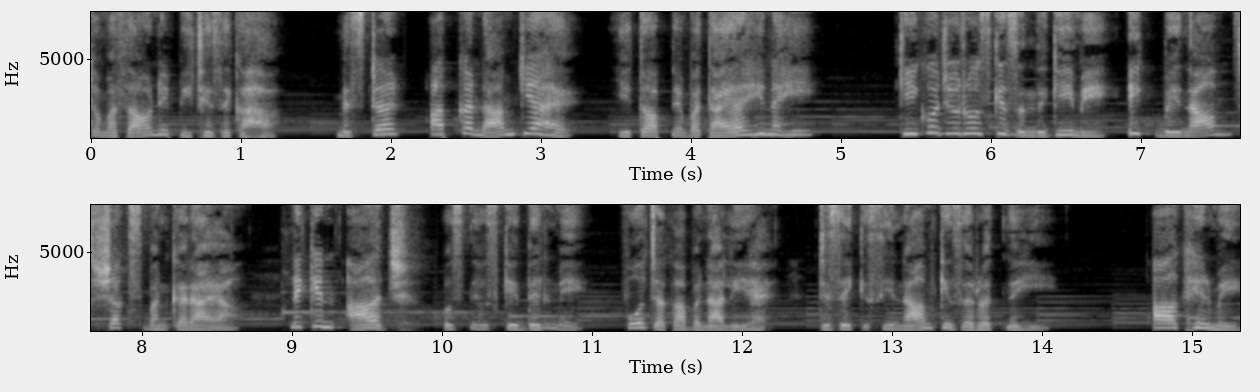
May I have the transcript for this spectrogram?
तो मसाओ ने पीछे से कहा, मिस्टर, आपका नाम क्या है? ये तो आपने बताया ही नहीं। कीको जुरू उसकी ज़िंदगी में एक बेनाम शख्स बनकर आया। लेकिन आज उसने उसके दिल में वो जगह बना ली है, जिसे किसी नाम की ज़रूरत नहीं। आखिर में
